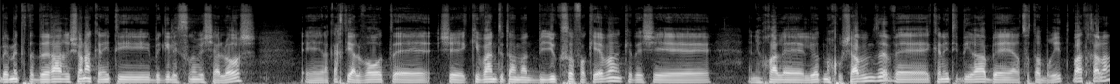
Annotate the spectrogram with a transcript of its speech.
באמת את הדירה הראשונה קניתי בגיל 23. אה, לקחתי הלוואות אה, שכיוונתי אותן עד בדיוק סוף הקבע, כדי שאני אוכל אה, להיות מחושב עם זה, וקניתי דירה בארצות הברית בהתחלה,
